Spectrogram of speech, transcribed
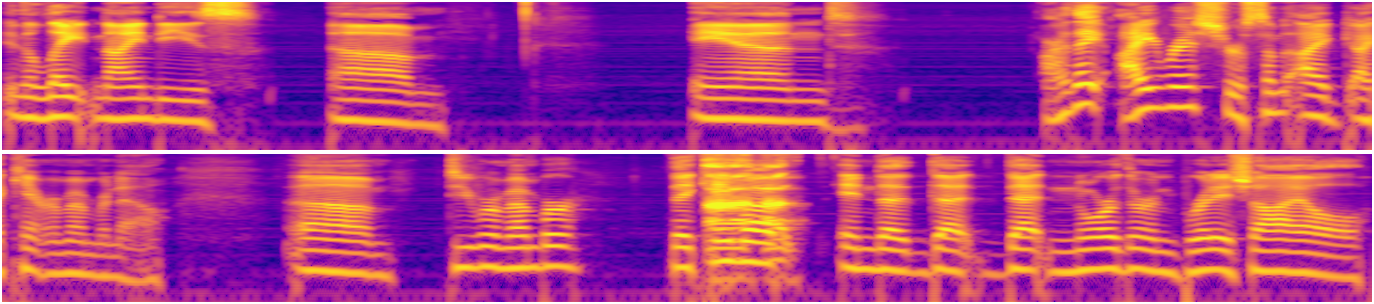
in the late '90s, um, and are they Irish or some? I I can't remember now. Um, do you remember? They came Uh, up in the that that northern British Isle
